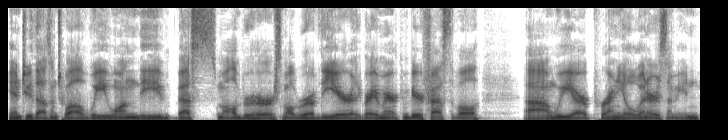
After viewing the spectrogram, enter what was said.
in 2012, we won the best small brewer small brewer of the year at the Great American Beer Festival. Um, we are perennial winners. I mean,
